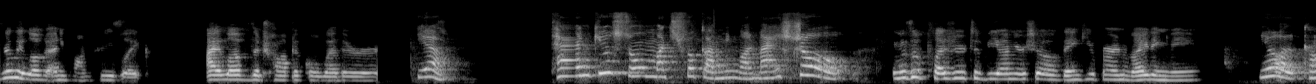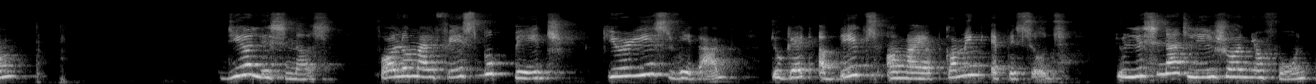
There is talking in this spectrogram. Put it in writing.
really love any palm trees. Like I love the tropical weather. Yeah. Thank you so much for coming on my show. It was a pleasure to be on your show. Thank you for inviting me. You're welcome. Dear listeners, follow my Facebook page, Curious Vedanth, to get updates on my upcoming episodes. To listen at leisure on your phone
